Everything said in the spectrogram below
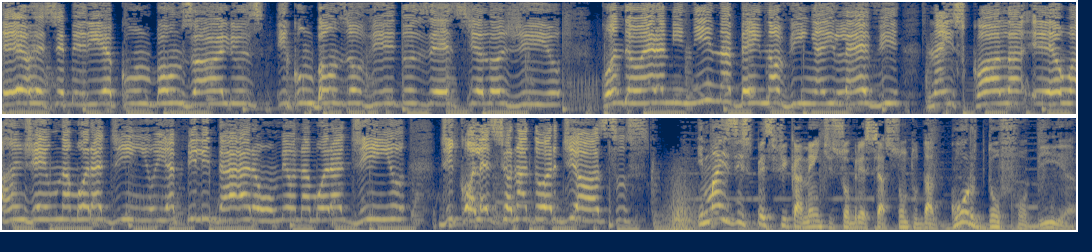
Eu receberia com bons olhos e com bons ouvidos este elogio quando eu era menina, bem novinha e leve, na escola eu arranjei um namoradinho e apelidaram o meu namoradinho de colecionador de ossos. E mais especificamente sobre esse assunto da gordofobia,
